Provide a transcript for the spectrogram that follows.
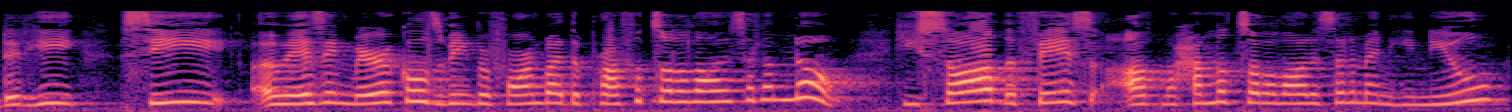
did he see amazing miracles being performed by the Prophet ﷺ? No. He saw the face of Muhammad ﷺ and he knew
